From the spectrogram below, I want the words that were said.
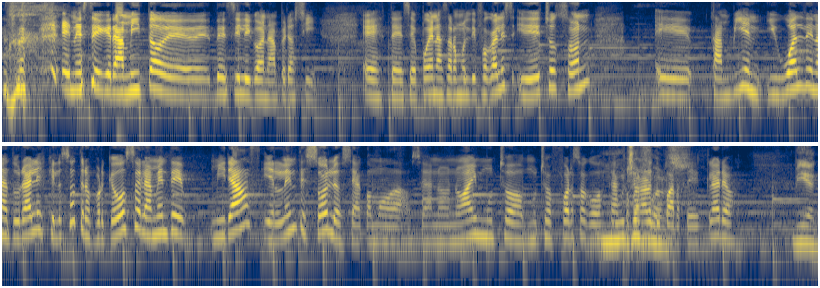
en ese gramito de, de- de silicona, pero sí, este, se pueden hacer multifocales y de hecho son eh, también igual de naturales que los otros, porque vos solamente mirás y el lente solo se acomoda, o sea, no, no hay mucho, mucho esfuerzo que vos tengas que poner tu parte, claro. Bien,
